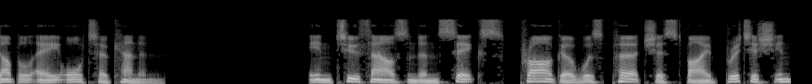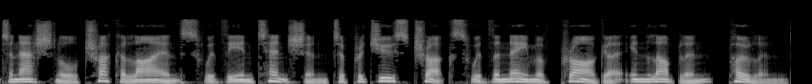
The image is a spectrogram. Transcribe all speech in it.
AA autocannon. In 2006, Praga was purchased by British International Truck Alliance with the intention to produce trucks with the name of Praga in Lublin, Poland.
